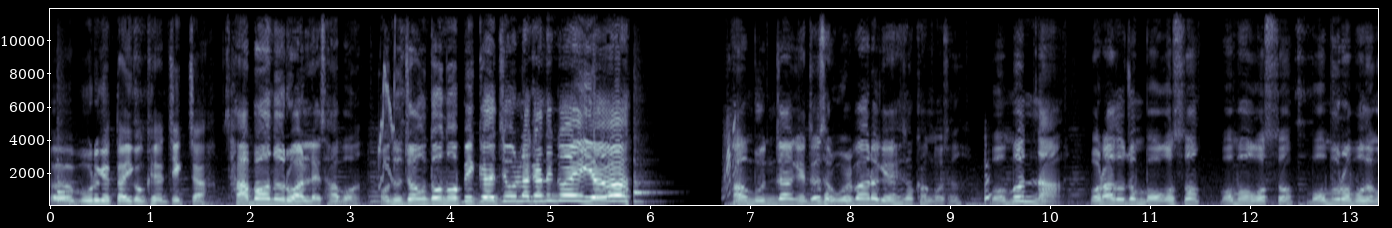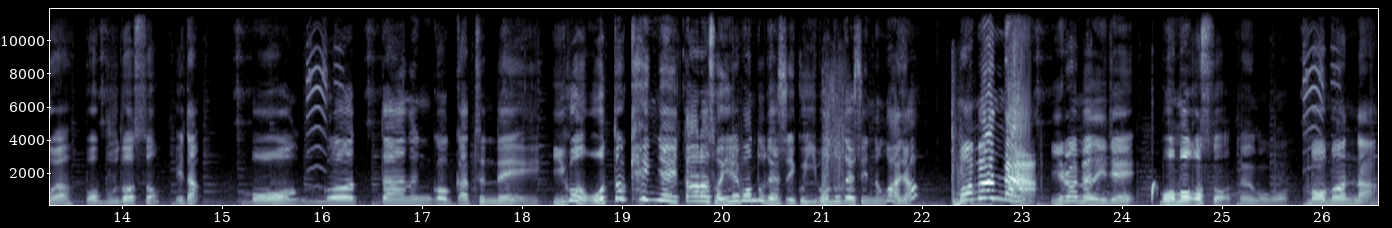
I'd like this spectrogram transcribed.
어, 어, 모르겠다 이건 그냥 찍자 4번으로 할래 4번 어느 정도 높이까지 올라가는 거예요 다음 문장의 뜻을 올바르게 해석한 것은 뭐 먹나? 뭐라도 좀 먹었어? 뭐 먹었어? 뭐 물어보는 거야? 뭐 묻었어? 일단 먹었다는 것 같은데 이건 어떻게 했냐에 따라서 1번도 될 수 있고 2번도 될 수 있는 거 아니야? 뭐 먹나? 이러면 이제 뭐 먹었어 되는 거고 뭐 먹나?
